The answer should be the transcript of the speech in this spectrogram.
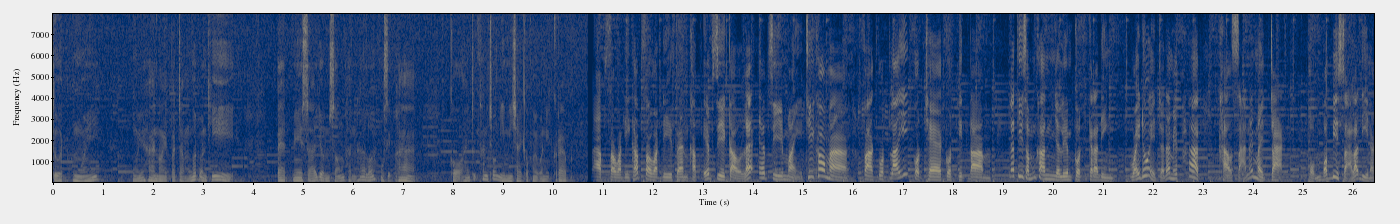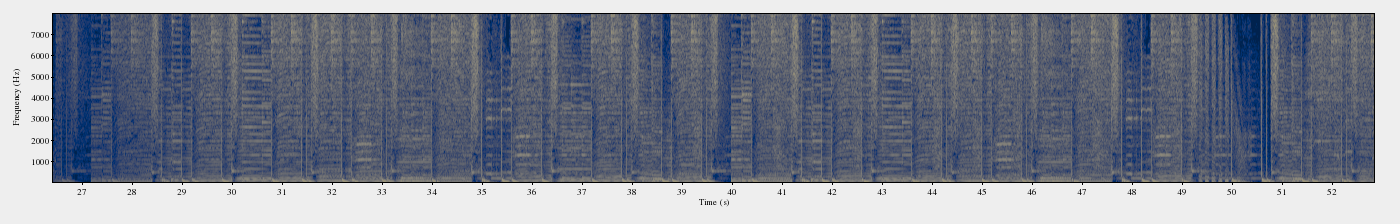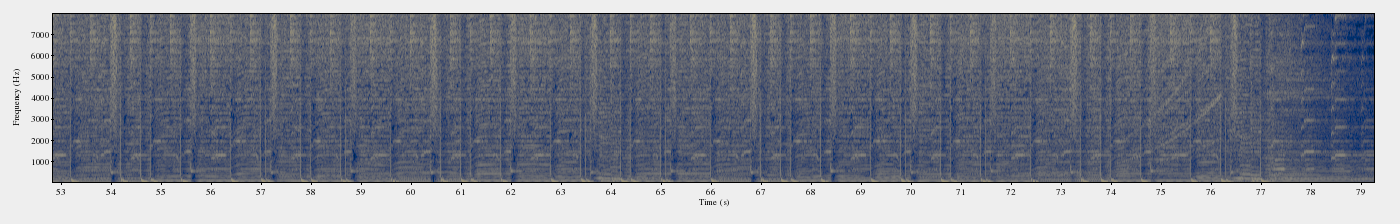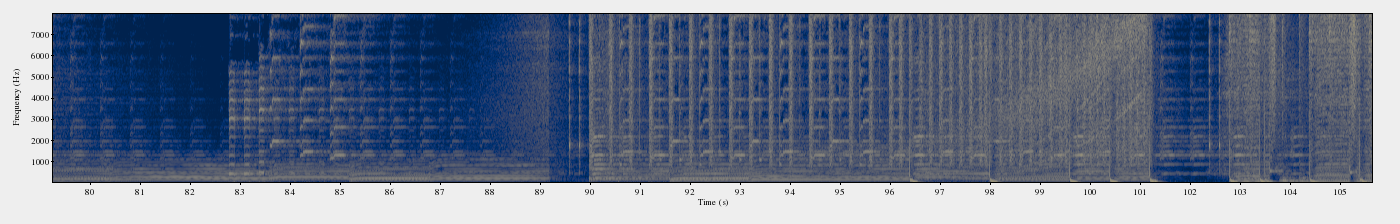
ตรวจหวย หวยฮานอยประจำงวดวันที่ 8 เมษายน 2565 ขอให้ทุกท่านโชคดีมีชัยกับหวยวันนี้ครับครับสวัสดีครับ สวัสดีแฟนคลับ FC เก่าและ FC ใหม่ที่เข้ามา ฝากกดไลค์กดแชร์กดติดตาม และที่สำคัญอย่าลืมกดกระดิ่ง ไว้ด้วยจะได้ไม่พลาดข่าวสารใหม่ๆจาก ผมบ๊อบบี้สารดีนะครับ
